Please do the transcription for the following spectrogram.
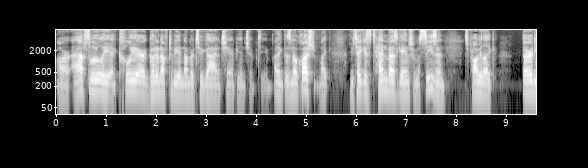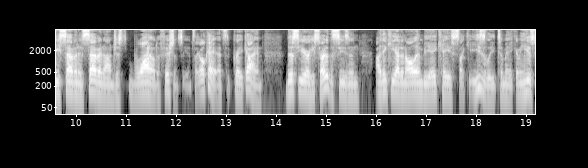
are absolutely a clear good enough to be a number two guy in a championship team. I think there's no question. Like you take his ten best games from a season, it's probably like 37 and 7 on just wild efficiency. It's like, okay, that's a great guy. And this year he started the season, I think he had an all NBA case like easily to make. I mean, he was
